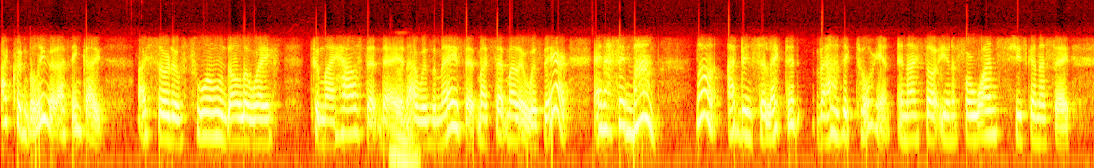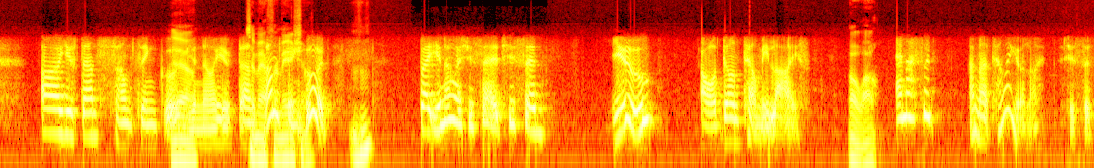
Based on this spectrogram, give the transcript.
I couldn't believe it. I think I, I sort of swooned all the way to my house that day, and I mm-hmm. was amazed that my stepmother was there. And I said, "Mom, Mom, I've been selected valedictorian." And I thought, you know, for once she's going to say, "Oh, you've done something good. Yeah. You know, you've done Some something good." Mm-hmm. But you know what she said? She said, "You, oh, don't tell me lies." Oh wow. And I said, I'm not telling you a lie. She said,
